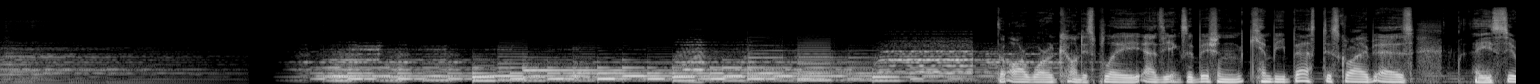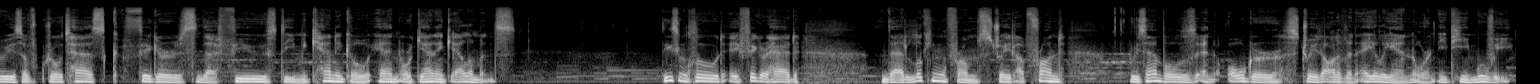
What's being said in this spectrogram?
The artwork on display at the exhibition can be best described as a series of grotesque figures that fuse the mechanical and organic elements. These include a figurehead that, looking from straight up front, resembles an ogre straight out of an Alien or an ET movie.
